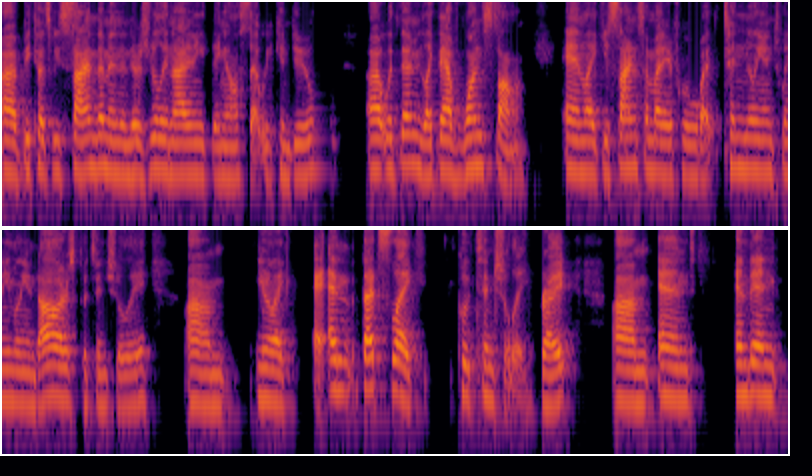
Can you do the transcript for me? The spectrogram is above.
uh, because we signed them and then there's really not anything else that we can do uh, with them. Like they have one song and like you sign somebody for what, 10 million, 20 million dollars potentially. Um, you know, like, and that's like potentially, right? Um, and, and then,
